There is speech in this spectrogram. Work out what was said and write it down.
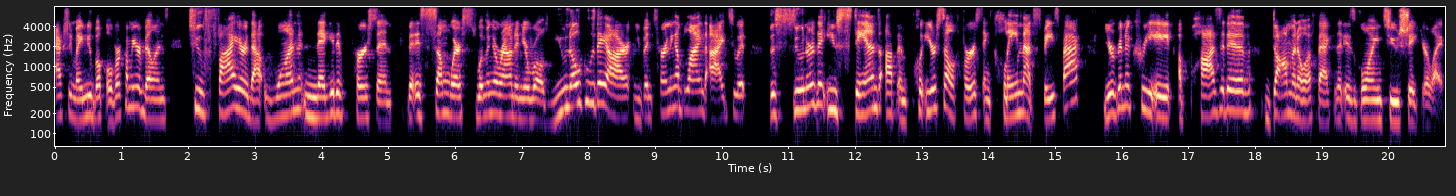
actually, my new book, Overcome Your Villains, to fire that one negative person that is somewhere swimming around in your world. You know who they are, you've been turning a blind eye to it. The sooner that you stand up and put yourself first and claim that space back, you're going to create a positive domino effect that is going to shake your life.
